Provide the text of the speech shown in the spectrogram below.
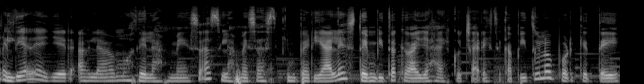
el día de ayer hablábamos de las mesas, las mesas imperiales. Te invito a que vayas a escuchar este capítulo porque te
